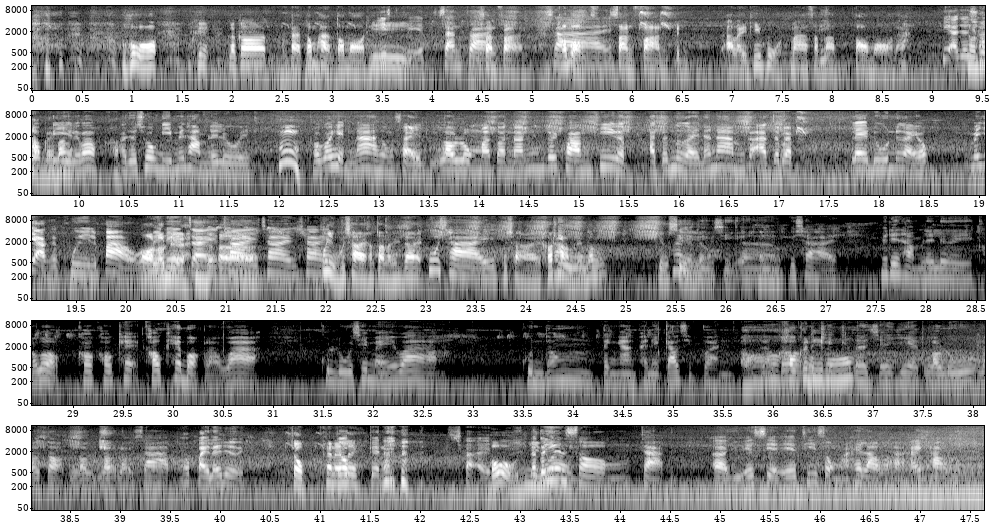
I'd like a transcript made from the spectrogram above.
โอ้โหโอเค แล้วก็แต่ต้องผ่านตมที่อีสเวสซานฟราน ซานฟรานใช่ เขาบอกซานฟรานเป็นอะไรที่โหดมากสำหรับตมนะ พี่อาจจะโดนโชถามคอะไรดีบ้างเลยว่าครับอาจจะโชคดีไม่ทำเลยเลยอืม เขาก็เห็นหน้าสงสัยเราลงมาตอนนั้นด้วยความที่แบบอาจจะเหนื่อยนะหน้ามันก็อาจจะแบบแลดูเหนื่อยเขา ไม่อยากจะคุยหรือเปล่าอ๋อเราเหนื่อยไม่แใจเออ ใช่ใช่ใช่ผู้หญิงผู้ชายครับตอนนั้นที่ได้ ผู้ชายผู้ชายเขาถามอะไรบ้างผิวสีน่าจะเหรผิอ วสีอ่าอืมผู้ชายไม่ได้ทำอะไรเลยเขาบอกเขาเขาแค่เขาแค่บอกเราว่า คุณรู้ใช่ไหมว่า คุณต้องแต่งงานภายใน 90 วันอ๋อแล้วเขาก็ดีโอเคเนาะเออใช่เยสเรารู้เราตอบเราเราเราทราบก็ไปแล้วเลยจบแค่นั้นเลยจบแค่นั้นใช่ โอ้ดีแล้วก็ยื่นมาก ซองจากเอ่อ USCIS ที่ส่งมาให้เราอะค่ะให้เขา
